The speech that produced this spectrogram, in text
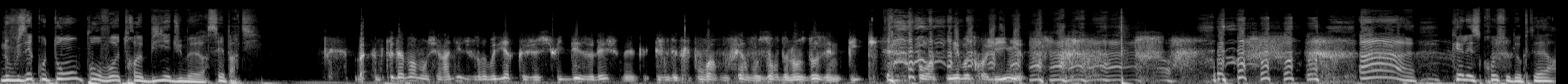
nous vous écoutons pour votre billet d'humeur. C'est parti. Bah, tout d'abord, mon cher Adil, je voudrais vous dire que je suis désolé, je ne vais, plus- je ne vais plus pouvoir vous faire vos ordonnances d'Ozempic pour enseigner votre ligne. Ah, quel escroc ce docteur.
